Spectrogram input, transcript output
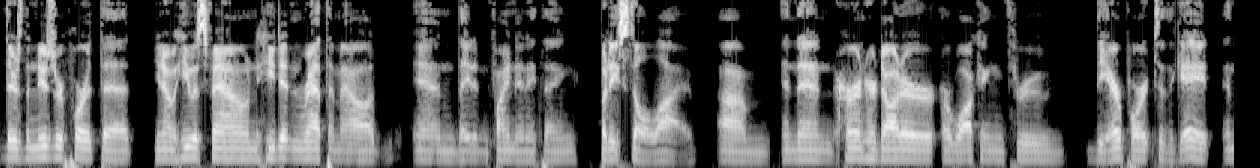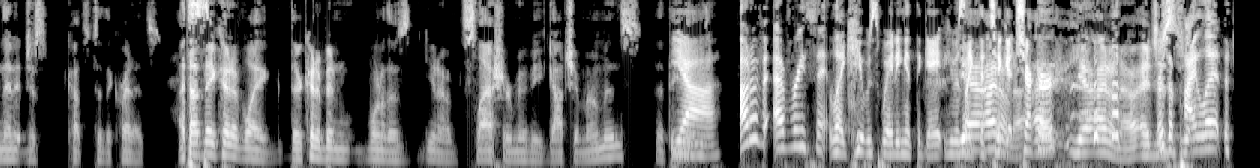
there's the news report that you know he was found, he didn't rat them out and they didn't find anything, but he's still alive. Um and then her and her daughter are walking through the airport to the gate and then it just cuts to the credits. I thought they could have like there could have been one of those, you know, slasher movie gotcha moments at the end. yeah. Out of everything, like he was waiting at the gate. He was like the I ticket checker I- yeah, I don't know. I or the pilot.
